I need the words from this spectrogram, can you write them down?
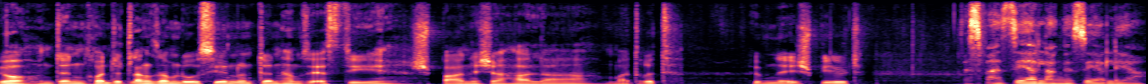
ja, und dann konnte es langsam losgehen und dann haben sie erst die spanische Hala Madrid Hymne gespielt. Es war sehr lange sehr leer.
